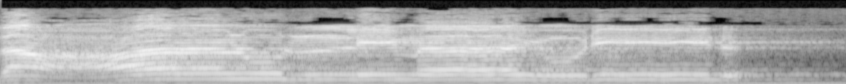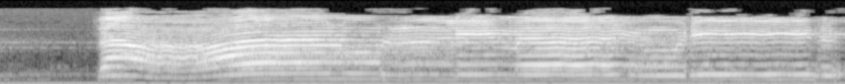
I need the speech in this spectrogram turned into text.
فعال لما يريد. فعال لما يريد.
